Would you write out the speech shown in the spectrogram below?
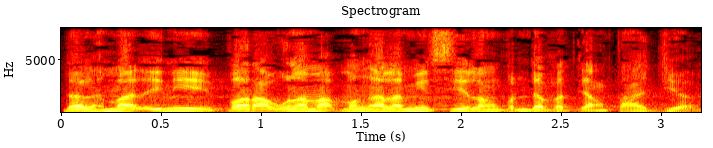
Dalam hal ini para ulama mengalami silang pendapat yang tajam.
